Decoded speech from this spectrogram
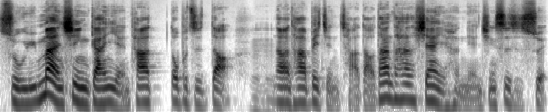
属于慢性肝炎，他都不知道。那他被检查到，但他现在也很年轻，四十岁。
